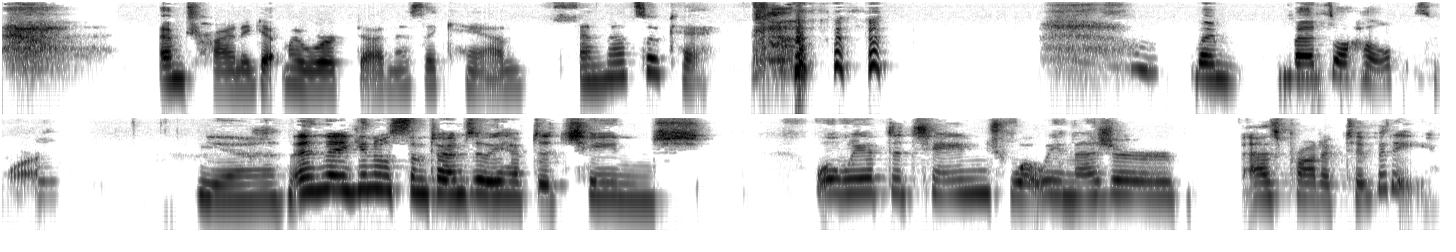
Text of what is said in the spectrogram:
I'm trying to get my work done as I can, and that's okay. my mental health is more. Yeah. And then, you know, sometimes we have to change well, we have to change what we measure as productivity.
